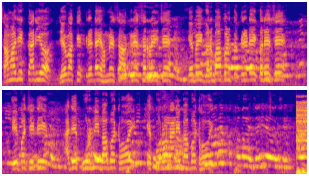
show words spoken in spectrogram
સામાજિક કાર્ય જેવા કે ક્રેડાઈ હંમેશા અગ્રેસર રહી છે, કે ભાઈ ગરબા પણ ક્રેડાઈ કરે છે. એ પછીથી આજે પૂરની બાબત હોય કે કોરોનાની બાબત હોય થવા જઈ રહ્યો છે.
